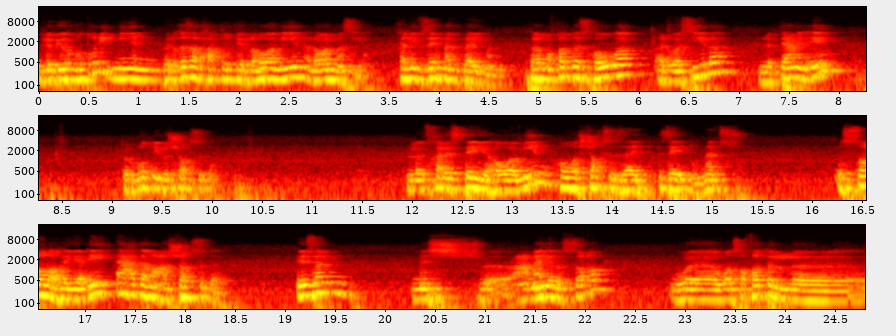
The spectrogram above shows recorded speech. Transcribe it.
اللي بيربطوني بمين؟ بالغذاء الحقيقي اللي هو مين؟ اللي هو المسيح. خلي في ذهنك دايما. الكتاب المقدس هو الوسيلة اللي بتعمل إيه؟ تربطني بالشخص ده. الإفخارستية هو مين؟ هو الشخص ذات- ذاته نفسه. الصلاة هي إيه؟ قاعدة مع الشخص ده. اذا مش عمايل الصلاة ووصفات ال-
